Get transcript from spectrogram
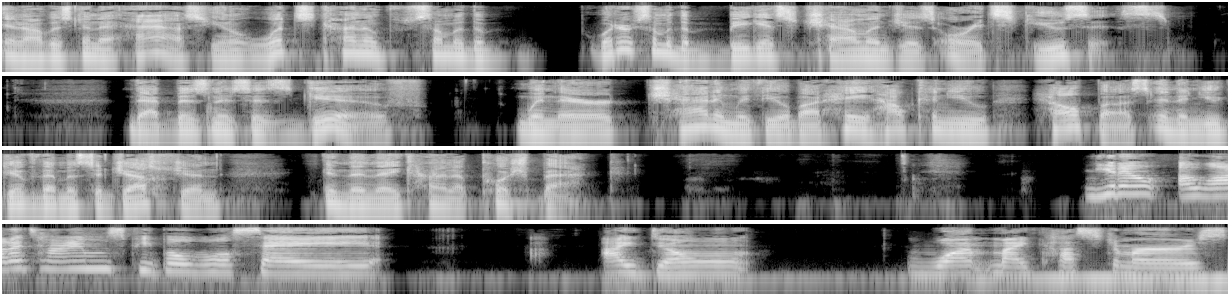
and I was going to ask, you know, what's kind of some of the, what are some of the biggest challenges or excuses that businesses give when they're chatting with you about, Hey, how can you help us? And then you give them a suggestion and then they kind of push back. You know, a lot of times people will say, I don't want my customers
